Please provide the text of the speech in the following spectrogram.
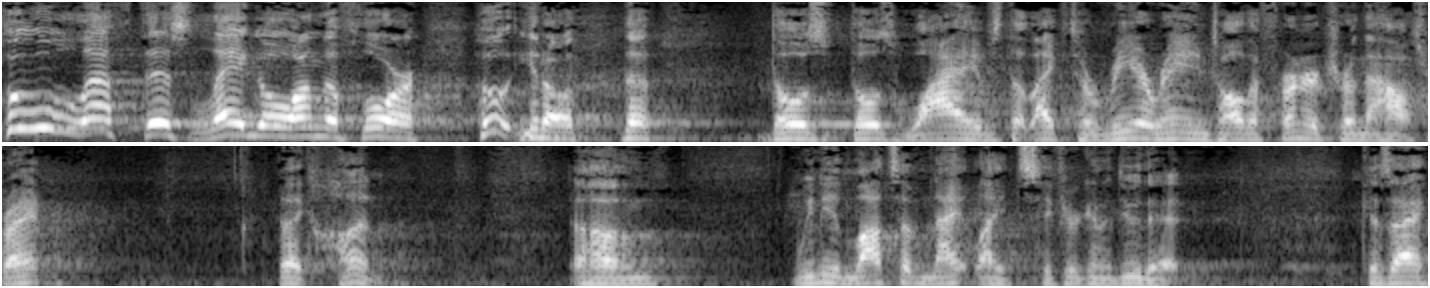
who left this Lego on the floor? Who, you know, the, those, those wives that like to rearrange all the furniture in the house, right? You're like, hun, um, we need lots of nightlights if you're going to do that. Because I,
